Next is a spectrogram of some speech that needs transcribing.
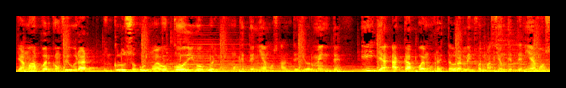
Ya vamos a poder configurar incluso un nuevo código o el mismo que teníamos anteriormente. Y ya acá podemos restaurar la información que teníamos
